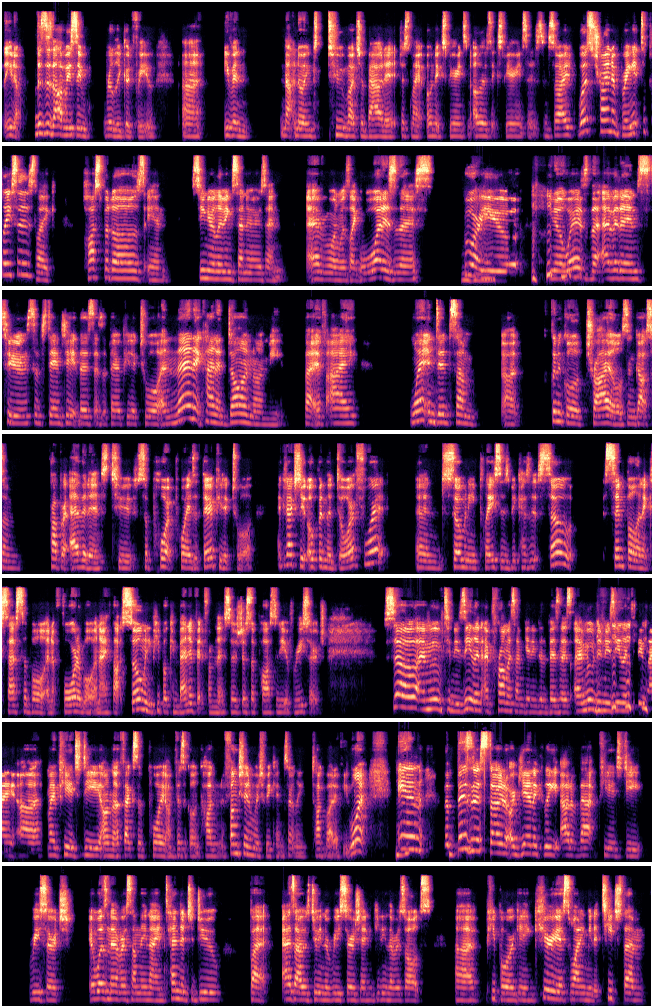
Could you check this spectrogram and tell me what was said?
you know, this is obviously really good for you. Uh, even not knowing too much about it, just my own experience and others' experiences. And so I was trying to bring it to places like hospitals and senior living centers, and everyone was like, What is this? Who are mm-hmm. you? You know, where's the evidence to substantiate this as a therapeutic tool? And then it kind of dawned on me that if I went and did some uh, clinical trials and got some proper evidence to support poi as a therapeutic tool, I could actually open the door for it in so many places because it's so simple and accessible and affordable. And I thought so many people can benefit from this. There's just a paucity of research. So I moved to New Zealand. I promise I'm getting to the business. I moved to New Zealand to do my uh, my PhD on the effects of poi on physical and cognitive function, which we can certainly talk about if you want. Mm-hmm. And the business started organically out of that PhD research. It was never something I intended to do, but as I was doing the research and getting the results, uh, people were getting curious, wanting me to teach them,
